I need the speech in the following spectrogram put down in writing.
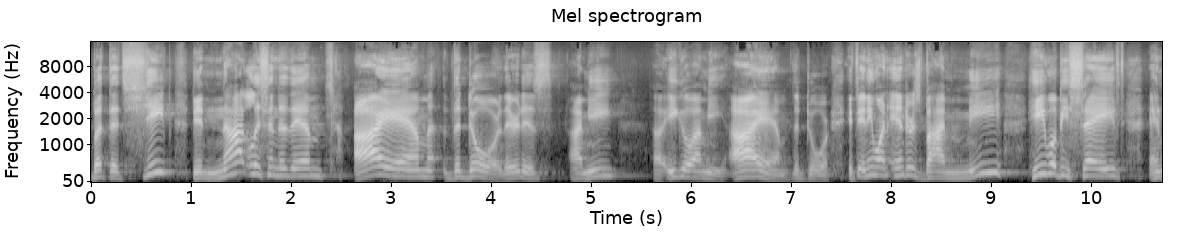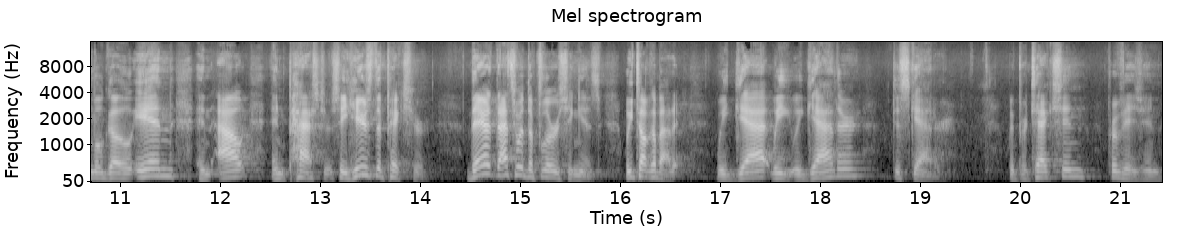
but the sheep did not listen to them. I am the door. There it is. I'm ye, uh, ego eimi. I am the door. If anyone enters by me, he will be saved and will go in and out and pasture. See, here's the picture. There, that's what the flourishing is. We talk about it. We, ga- we, we gather to scatter. With protection, provision,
